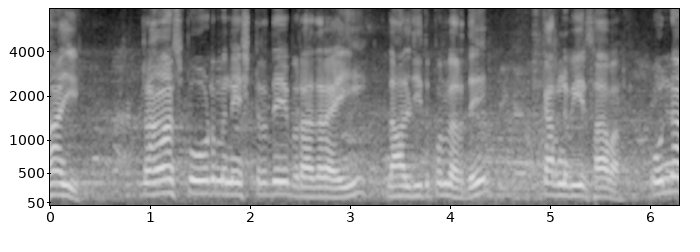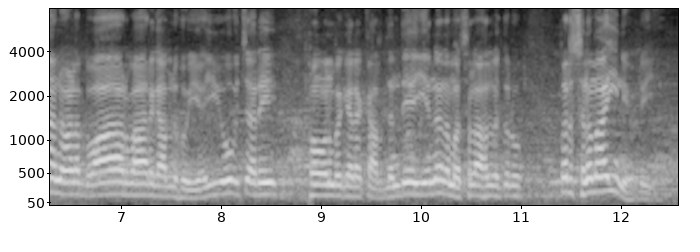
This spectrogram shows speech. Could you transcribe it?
ਹਾਂ ਜੀ ਟਰਾਂਸਪੋਰਟ ਮਿਨਿਸਟਰ ਦੇ ਬ੍ਰਦਰ ਹੈ ਜੀ, ਲਾਲਜੀਤ ਭੁੱਲਰ ਦੇ, ਕਰਨਵੀਰ ਸਾਹਿਬ ਆ। ਉਹਨਾਂ ਨਾਲ ਵਾਰ-ਵਾਰ ਗੱਲ ਹੋਈ ਹੈ ਜੀ। ਉਹ ਵਿਚਾਰੇ ਫੋਨ ਵਗੈਰਾ ਕਰ ਦਿੰਦੇ ਆ ਜੀ। ਇਹਨਾਂ ਦਾ ਮਸਲਾ ਹੱਲ ਕਰੋ। ਪਰ ਸੁਣਵਾਈ ਨਹੀਂ ਹੋ ਰਹੀ। ਅਹ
